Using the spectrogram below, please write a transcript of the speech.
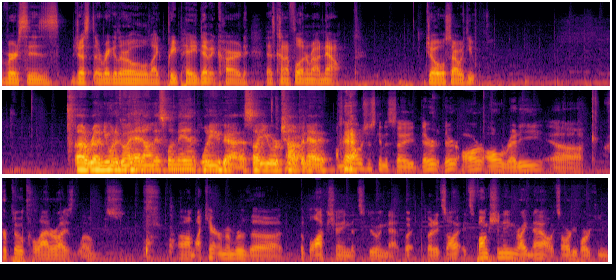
versus just a regular old like prepaid debit card that's kind of floating around now? Joe, we'll start with you. Uh, Ron, you want to go ahead on this one, man? What do you got? I saw you were chomping at it. I mean, I was just gonna say there there are already uh, crypto collateralized loans. Um, I can't remember the the blockchain that's doing that, but but it's all it's functioning right now. It's already working.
